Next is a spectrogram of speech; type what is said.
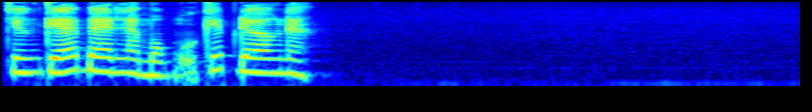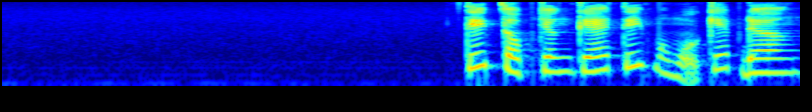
Chân kế bên là một mũi kép đơn nè. Tiếp tục chân kế tiếp một mũi kép đơn.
